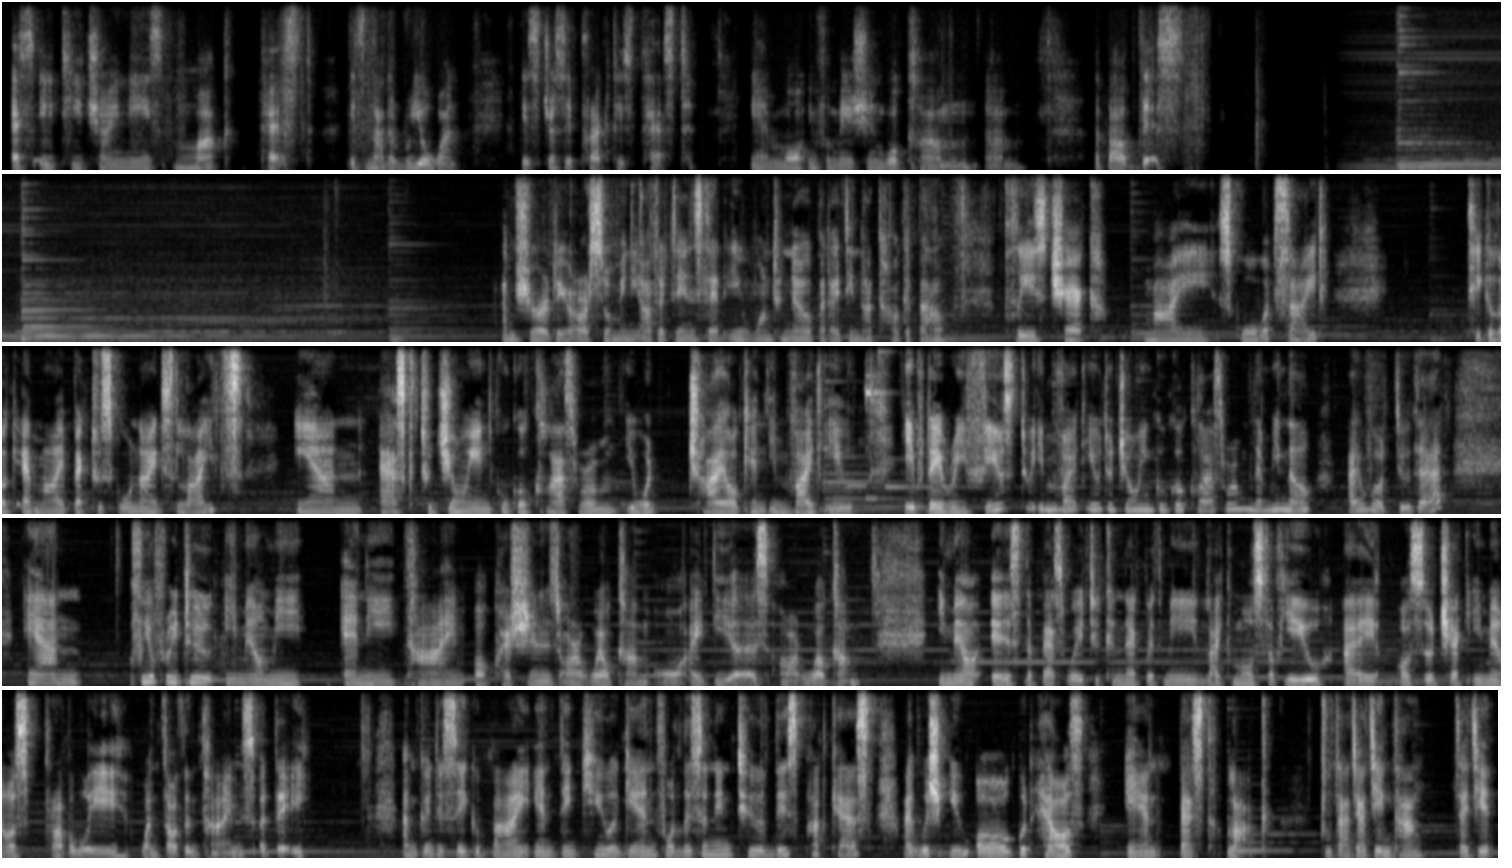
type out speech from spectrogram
SAT Chinese mock test. It's not a real one, it's just a practice test. More information will come um, about this. I'm sure there are so many other things that you want to know, but I did not talk about. Please check my school website. Take a look at my back to school night slides and ask to join Google Classroom. Your child can invite you. If they refuse to invite you to join Google Classroom, let me know. I will do that. And feel free to email me any time. All questions are welcome, all ideas are welcome. Email is the best way to connect with me, like most of you. I also check emails probably 1,000 times a day. I'm going to say goodbye and thank you again for listening to this podcast. I wish you all good health and best luck. 祝大家健康，再见。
